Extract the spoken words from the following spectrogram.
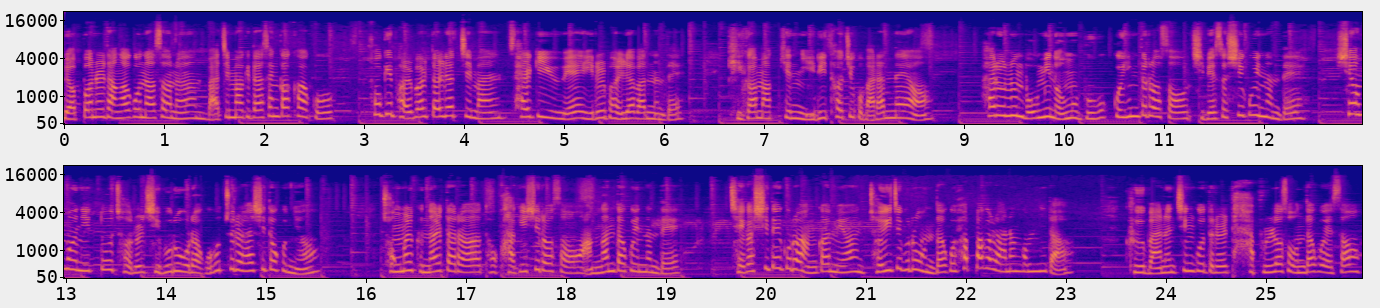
몇 번을 당하고 나서는 마지막이다 생각하고 속이 벌벌 떨렸지만 살기 위해 일을 벌려봤는데 기가 막힌 일이 터지고 말았네요. 하루는 몸이 너무 무겁고 힘들어서 집에서 쉬고 있는데 시어머니 또 저를 집으로 오라고 호출을 하시더군요. 정말 그날따라 더 가기 싫어서 안 간다고 했는데 제가 시댁으로 안 가면 저희 집으로 온다고 협박을 하는 겁니다. 그 많은 친구들을 다 불러서 온다고 해서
